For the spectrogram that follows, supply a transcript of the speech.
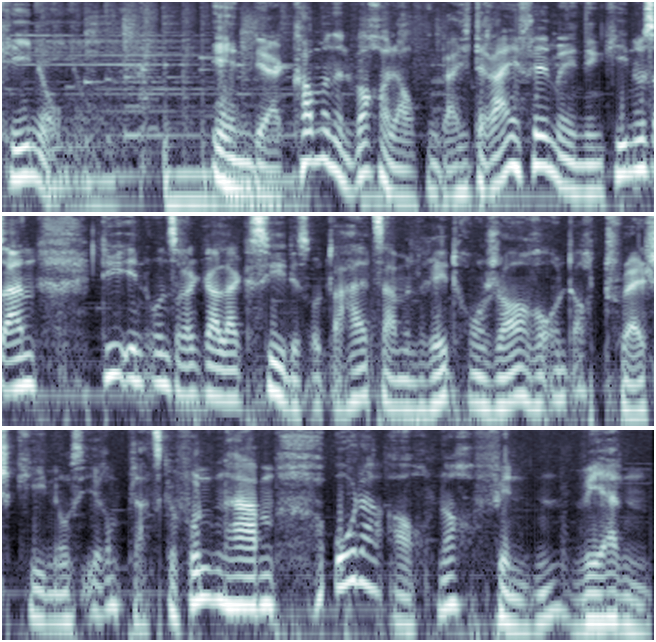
Kino. In der kommenden Woche laufen gleich drei Filme in den Kinos an, die in unserer Galaxie des unterhaltsamen Retro-Genre und auch Trash-Kinos ihren Platz gefunden haben oder auch noch finden werden.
